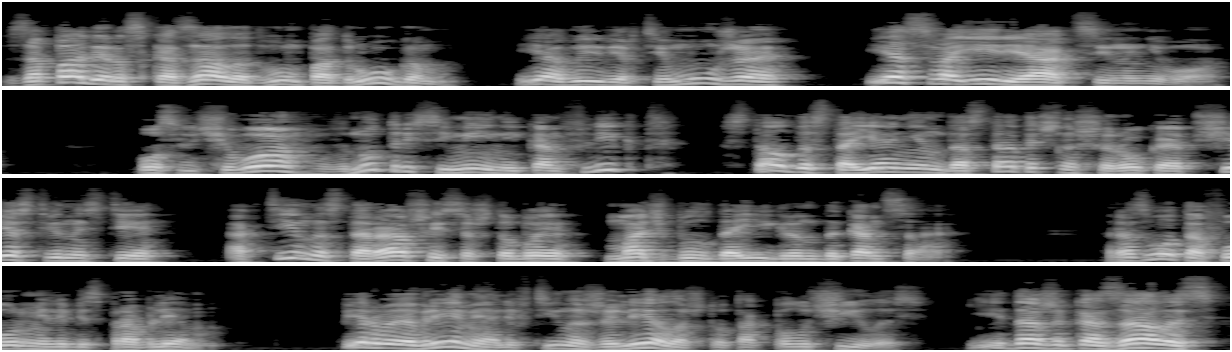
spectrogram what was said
В запале рассказала двум подругам и о выверте мужа, и о своей реакции на него. После чего внутрисемейный конфликт стал достоянием достаточно широкой общественности, активно старавшийся, чтобы матч был доигран до конца. Развод оформили без проблем. Первое время Алевтина жалела, что так получилось. Ей даже казалось,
